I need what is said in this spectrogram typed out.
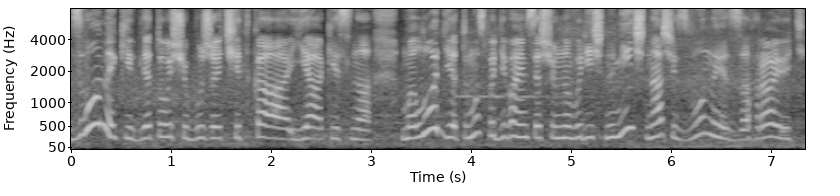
дзвоників для того, щоб уже чітка, якісна мелодія. Тому сподіваємося, що в новорічну ніч наші дзвони заграють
